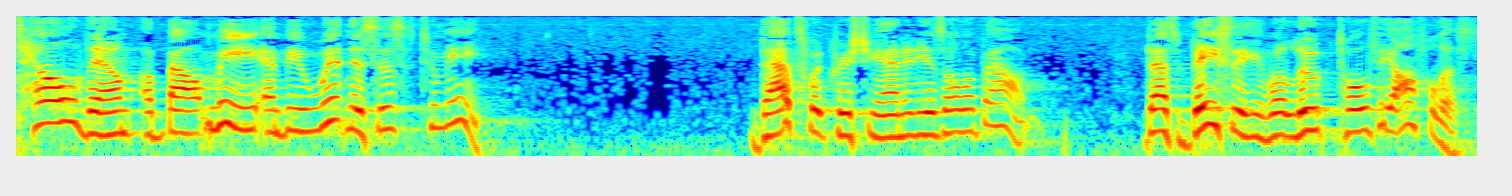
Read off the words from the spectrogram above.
Tell them about me and be witnesses to me. That's what Christianity is all about. That's basically what Luke told Theophilus.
